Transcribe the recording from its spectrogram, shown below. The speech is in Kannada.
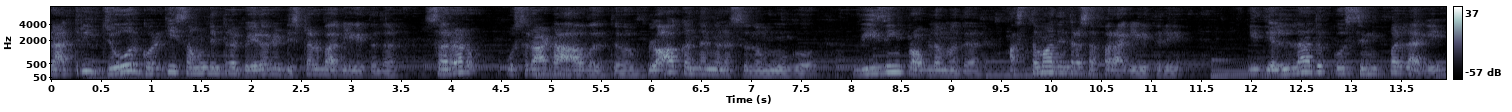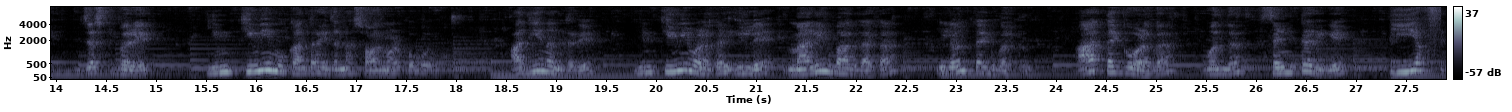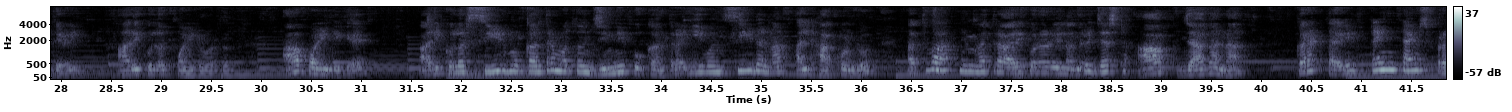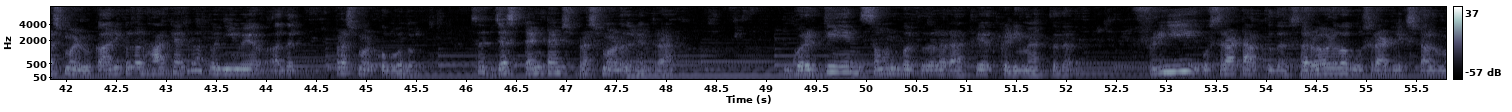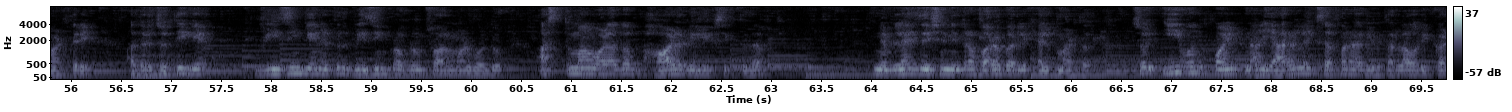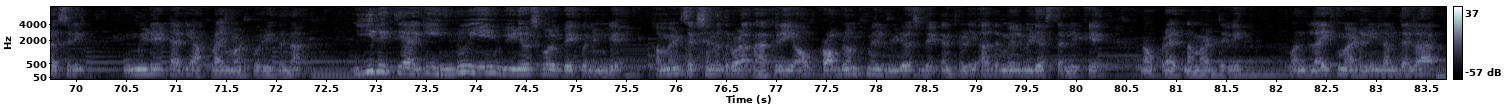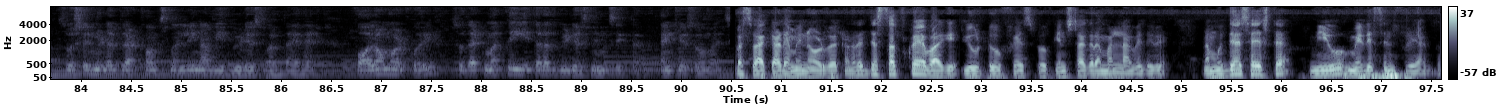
ರಾತ್ರಿ ಜೋರ್ ಗೊರಕಿ ಸೌಂಡ್ ಇಂತ್ರ ಬೇರೆಯವ್ರಿಗೆ ಡಿಸ್ಟರ್ಬ್ ಆಗ್ಲಿತ್ತದ ಸರರ್ ಉಸಿರಾಟ ಆವಲ್ತು ಬ್ಲಾಕ್ ಅಂದಂಗೆ ಅನಿಸ್ತದ ಮೂಗು ವೀಸಿಂಗ್ ಪ್ರಾಬ್ಲಮ್ ಅದ, ಅಸ್ತಮಾದಿಂದ ಸಫರ್ ಆಗ್ಲಿತ್ತೀರಿ ಇದೆಲ್ಲದಕ್ಕೂ ಸಿಂಪಲ್ ಆಗಿ ಜಸ್ಟ್ ಬರೀ ನಿಮ್ಮ ಕಿವಿ ಮುಖಾಂತರ ಇದನ್ನ ಸಾಲ್ವ್ ಮಾಡ್ಕೋಬಹುದು ಅದೇನಂದ್ರೆ ನಿಮ್ಮ ಕಿವಿ ಒಳಗೆ ಇಲ್ಲೇ ಮ್ಯಾಲಿನ ಭಾಗದಾಗ ಇಲ್ಲಿ ಒಂದು ತೆಗ್ ಬರ್ತದೆ ಆ ತೆಗ್ ಒಳಗೆ ಒಂದು ಸೆಂಟರಿಗೆ ಟಿ ಎಫ್ ಅಂತೇಳಿ ಆರಿಕ್ಯುಲರ್ ಪಾಯಿಂಟ್ ಬರ್ತದೆ. ಆ ಪಾಯಿಂಟಿಗೆ ಆರಿಕ್ಯುಲರ್ ಸೀಡ್ ಮುಖಾಂತರ ಮತ್ತೊಂದು ಜಿನ್ನಿ ಮುಖಾಂತರ ಈ ಒಂದು ಸೀಡನ್ನು ಅಲ್ಲಿ ಹಾಕ್ಕೊಂಡು ಅಥವಾ ನಿಮ್ಮ ಹತ್ರ ಆರಿಕ್ಯುಲರ್ ಇಲ್ಲ ಅಂದ್ರೆ ಜಸ್ಟ್ ಆ ಜಾಗನ ಕರೆಕ್ಟಾಗಿ ಟೆನ್ ಟೈಮ್ಸ್ ಪ್ರೆಸ್ ಮಾಡಬೇಕು. ಆರಿಕ್ಯುಲರ್ ಹಾಕಿ ಆದರೂ ಅಥವಾ ನೀವೇ ಅದ ಪ್ರೆಸ್ ಮಾಡ್ಕೋಬೋದು. So just ten times press ಮಾಡೋದ್ರಿಂದ ಗೊರಕೆ ಏನು ಸೌಂಡ್ ಬರ್ತದಲ್ಲ? ರಾತ್ರಿ ಅದು ಕಡಿಮೆ ಆಗ್ತದೆ. ಫ್ರೀ ಉಸಿರಾಟ ಆಗ್ತದೆ. ಸರಳವಾಗಿ ಉಸಿರಾಡ್ಲಿಕ್ಕೆ ಸ್ಟಾಲ್ ಮಾಡ್ತೀರಿ. ಅದ್ರ ಜೊತೆಗೆ ವೀಸಿಂಗ್ ಏನಿರ್ತದೆ ವೀಸಿಂಗ್ ಪ್ರಾಬ್ಲಮ್ ಸಾಲ್ವ್ ಮಾಡ್ಬೋದು. ಅಸ್ತಮಾ ಒಳಗೆ ಭಾಳ ರಿಲೀಫ್ ಸಿಗ್ತದೆ. ನೆಬ್ಲೈಸೇಷನ್ ಇಂದ ಹೊರ ಬರ್ಲಿಕ್ಕೆ ಹೆಲ್ಪ್ ಮಾಡ್ತದೆ. ಸೊ ಈ ಒಂದು ಪಾಯಿಂಟ್ನ ಯಾರೆಲ್ಲ ಈಗ ಸಫರ್ ಆಗಿರ್ತಾರಲ್ಲ, ಅವ್ರಿಗೆ ಕಳಿಸ್ರಿ. ಇಮಿಡಿಯೇಟ್ ಆಗಿ ಅಪ್ಲೈ ಮಾಡ್ಕೊರಿ ಇದನ್ನ. ಈ ರೀತಿಯಾಗಿ ಇನ್ನೂ ಏನು ವೀಡಿಯೋಸ್ಗಳು ಬೇಕು ನಿಮಗೆ ಕಮೆಂಟ್ ಸೆಕ್ಷನ್ ಅದ್ರೊಳಗೆ ಹಾಕ್ರಿ. ಯಾವ ಪ್ರಾಬ್ಲಮ್ಸ್ ಮೇಲೆ ವಿಡಿಯೋಸ್ ಬೇಕಂತೇಳಿ, ಅದ್ರ ಮೇಲೆ ವಿಡಿಯೋಸ್ ತರಲಿಕ್ಕೆ ನಾವು ಪ್ರಯತ್ನ ಮಾಡ್ತೀವಿ. ಒಂದು ಲೈಕ್ ಮಾಡಿರಿ. ನಮ್ದೆಲ್ಲ ಸೋಷಿಯಲ್ ಮೀಡಿಯಾ ಪ್ಲಾಟ್ಫಾರ್ಮ್ಸ್ನಲ್ಲಿ ನಾವು ಈ ವಿಡಿಯೋಸ್ ಬರ್ತಾ ಇದೆ. ಫಾಲೋ ಮಾಡ್ಕೊರಿ ಸೊ ದಟ್ ಮತ್ತೆ ಈ ತರದ ವಿಡಿಯೋಸ್ ನಿಮ್ಗೆ ಸಿಗ್ತವೆ. Thank you so much Basava academy ನೋಡ್ಬೇಕಂದ್ರೆ ಜಸ್ಟ್ ಸಬ್ಸ್ಕ್ರೈಬ್ ಆಗಿ ಯೂಟ್ಯೂಬ್ ಫೇಸ್ಬುಕ್ ಇನ್ಸ್ಟಾಗ್ರಾಮ್ ಅಲ್ಲಿ ನಾವಿದೀವಿ ನಮ್ಮ ಉದ್ದೇಶ ಇಷ್ಟೇ, ನೀವು ಮೆಡಿಸಿನ್ ಫ್ರೀ ಆಗ್ಬೇಕು.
